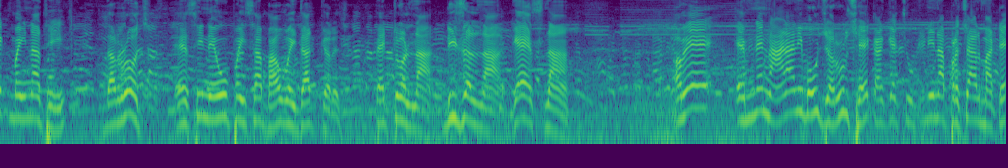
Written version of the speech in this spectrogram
એક મહિનાથી દરરોજ એંસી, નેવું પૈસા ભાવ વધ્યા જ કરે છે. પેટ્રોલના, ડીઝલના, ગેસના. હવે એમને નાણાંની બહુ જરૂર છે, કારણ કે ચૂંટણીના પ્રચાર માટે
